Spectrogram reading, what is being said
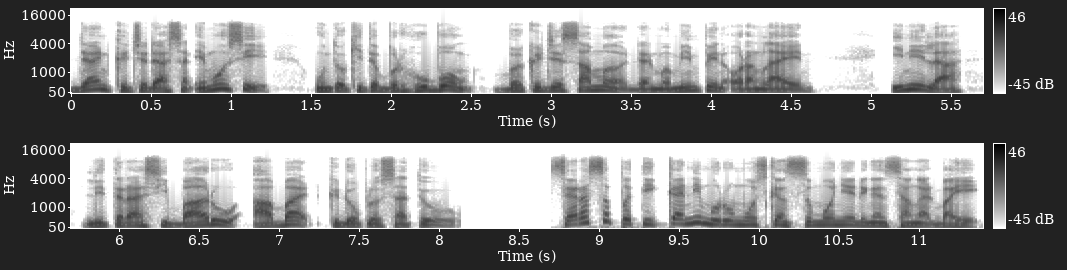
dan kecerdasan emosi untuk kita berhubung, bekerjasama dan memimpin orang lain. Inilah literasi baru abad ke-21. Saya rasa petikan ni merumuskan semuanya dengan sangat baik.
